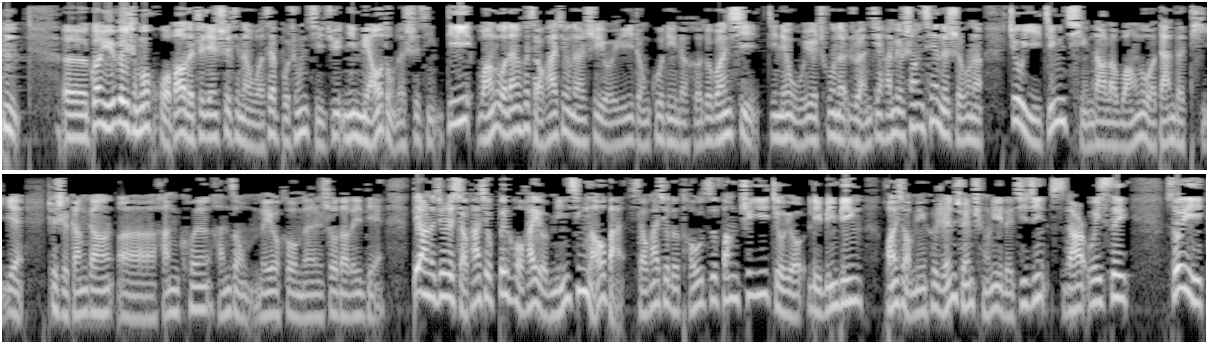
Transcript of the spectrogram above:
嗯。呃，关于为什么火爆的这件事情呢，我再补充几句你秒懂的事情。第一，王珞丹和小咖秀呢是有一种固定的合作关系。今年五月初呢，软件还没有上线的时候呢，就已经请到了王珞丹的体验，这是刚刚呃韩坤韩总没有和我们说到的一点。第二呢，就是小咖秀背后还有明星老板，小咖秀的投资方之一就有李冰冰、黄晓明和任泉成立的基金 Star VC。所以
